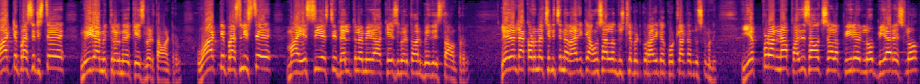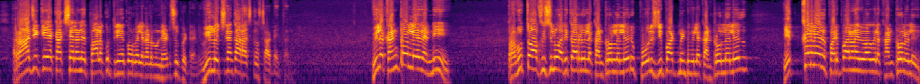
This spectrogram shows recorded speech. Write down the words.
వాటిని ప్రశ్నిస్తే మీడియా మిత్రుల మీద కేసు పెడతామంటారు. వాటిని ప్రశ్నిస్తే మా ఎస్సీ ఎస్టీ దళితుల మీద కేసు పెడతామని బెదిరిస్తూ ఉంటారు. లేదంటే అక్కడ ఉన్న చిన్న చిన్న రాజకీయ అంశాలను దృష్టిలో పెట్టుకుని రాజకీయ కొట్లాటం దృష్టిలో ఎప్పుడన్నా పది సంవత్సరాల పీరియడ్లో బీఆర్ఎస్లో రాజకీయ కక్షలనే పాలకుర్తి నియోజకవర్గాలు ఎక్కడ ఉన్నాయో చూపెట్టండి. వీళ్ళు వచ్చినాక రాజకీయం స్టార్ట్ అవుతాను వీళ్ళ కంట్రోల్ లేదండి. ప్రభుత్వ ఆఫీసులు అధికారులు వీళ్ళ కంట్రోల్లో లేరు పోలీస్ డిపార్ట్మెంట్ వీళ్ళ కంట్రోల్లో లేదు. ఎక్కడ లేదు. పరిపాలనా విభాగాల కంట్రోల్ కంట్రోల్లో లేదు.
